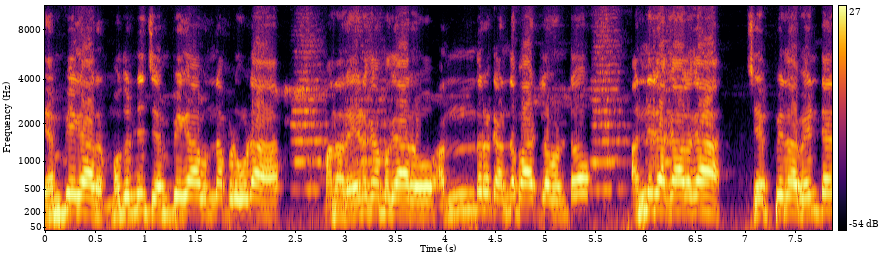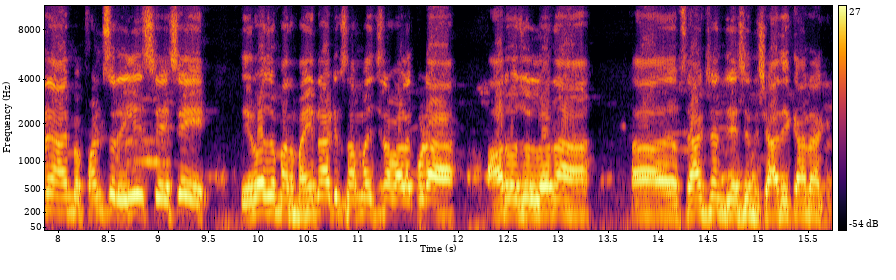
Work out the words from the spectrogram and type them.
ఎంపీ గారు మొదటి నుంచి ఎంపీగా ఉన్నప్పుడు కూడా మన రేణుకమ్మ గారు అందరికి అందుబాటులో ఉంటూ అన్ని రకాలుగా చెప్పిన వెంటనే ఆమె ఫండ్స్ రిలీజ్ చేసి ఈరోజు మన మైనార్టీకి సంబంధించిన వాళ్ళకు కూడా ఆ రోజుల్లోన శాంక్షన్ చేసింది షాదీఖానాకి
